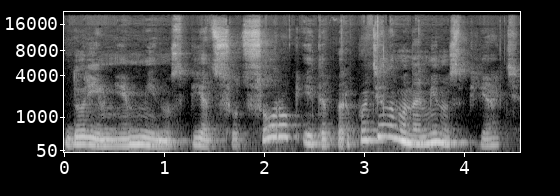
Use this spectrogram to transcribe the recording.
дорівнює мінус 540 і тепер поділимо на мінус 5.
